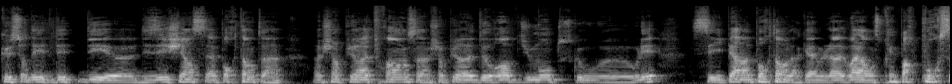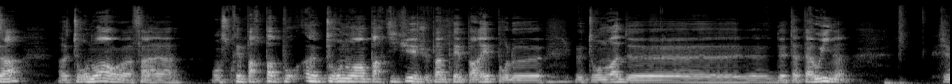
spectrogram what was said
que sur des des des, euh, des échéances importantes un, un, championnat de France un championnat d'Europe du monde tout ce que vous euh, voulez c'est hyper important là quand même. Là voilà on se prépare pour ça. Un tournoi enfin on se prépare pas pour un tournoi en particulier je vais pas me préparer pour le le tournoi de de Tatawin je,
